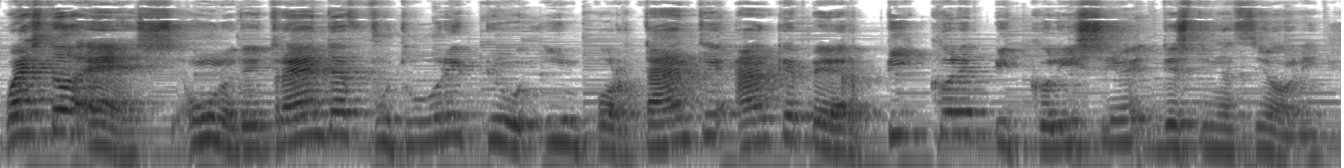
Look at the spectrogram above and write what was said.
Questo è uno dei trend futuri più importanti anche per piccole, piccolissime destinazioni.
